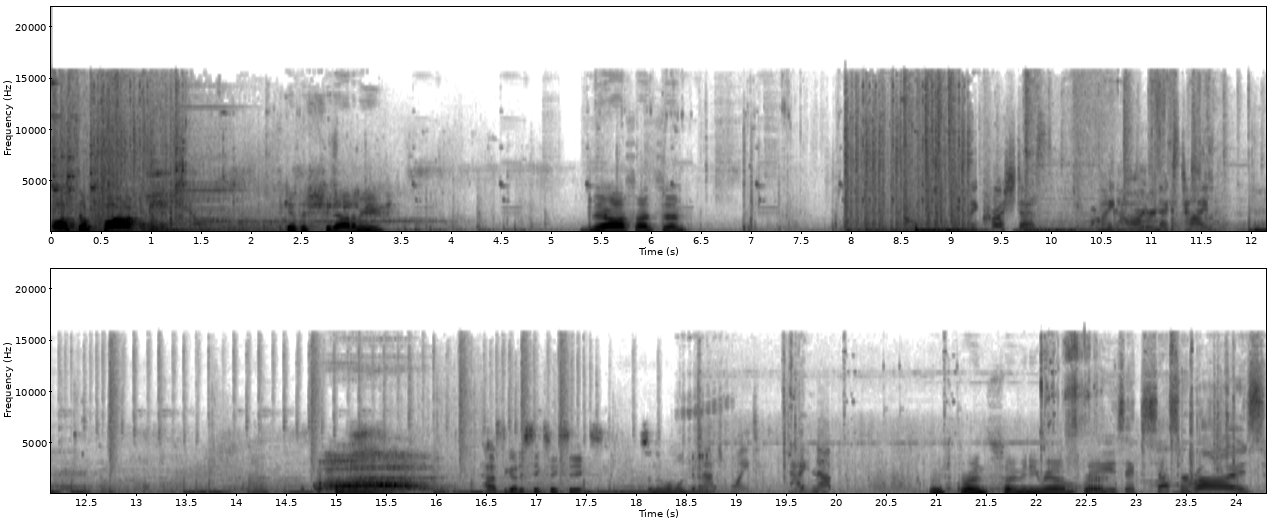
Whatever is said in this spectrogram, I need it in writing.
What the fuck? Get the shit out of me. They're our side, Seb. They crushed us. Fight harder next time. Has to go to 6v6. It's only one more game. Match point. Tighten up. We've thrown so many rounds, bro. Always accessorize.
